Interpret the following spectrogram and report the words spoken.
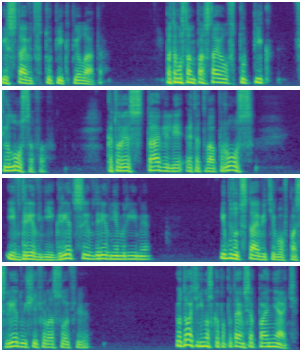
и ставит в тупик Пилата. Потому что он поставил в тупик философов, которые ставили этот вопрос и в Древней Греции, в Древнем Риме, и будут ставить его в последующей философии – и вот давайте немножко попытаемся понять,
